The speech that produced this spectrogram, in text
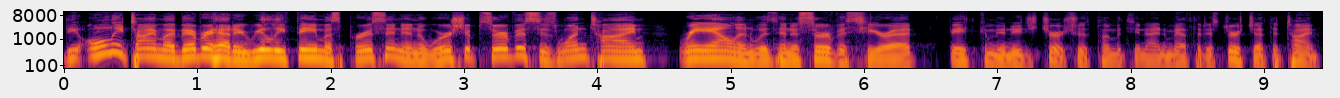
the only time I've ever had a really famous person in a worship service is one time Ray Allen was in a service here at Faith Community Church. It was Plymouth United Methodist Church at the time.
